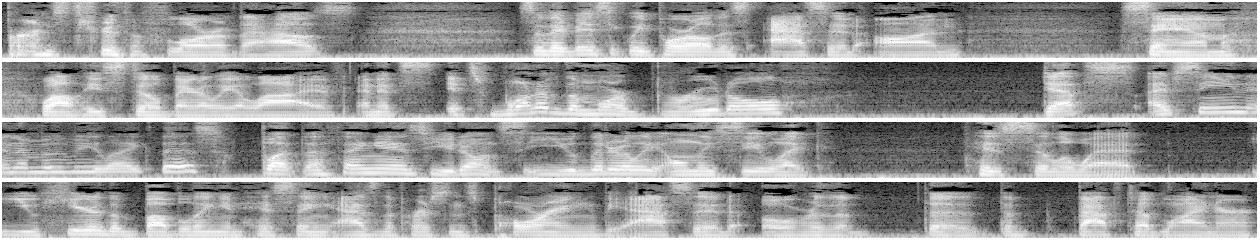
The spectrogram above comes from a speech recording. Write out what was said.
burns through the floor of the house. So they basically pour all this acid on Sam while he's still barely alive, and it's it's one of the more brutal deaths I've seen in a movie like this. But the thing is, you don't see you literally only see like his silhouette. You hear the bubbling and hissing as the person's pouring the acid over the the the bathtub liner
